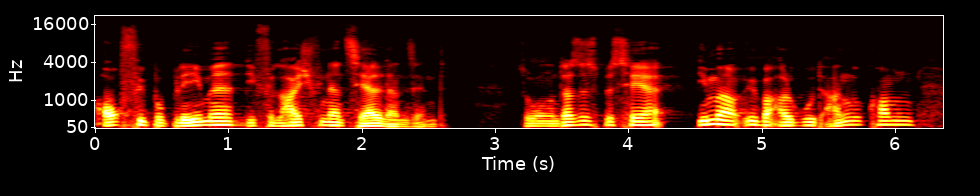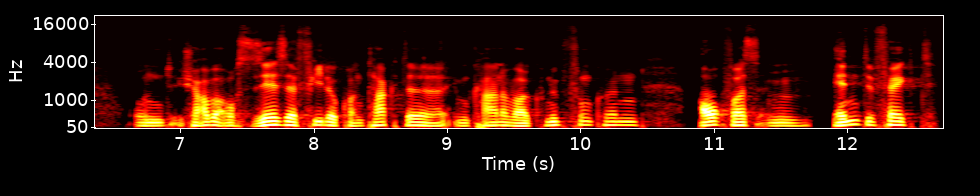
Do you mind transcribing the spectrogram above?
auch für Probleme, die vielleicht finanziell dann sind. So, und das ist bisher immer überall gut angekommen. Und ich habe auch sehr, sehr viele Kontakte im Karneval knüpfen können. Auch was im Endeffekt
